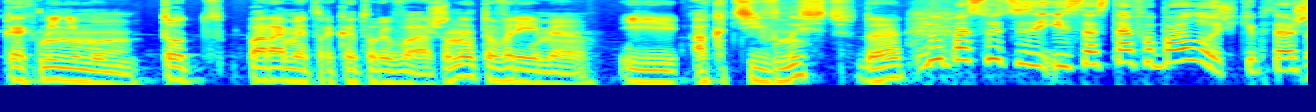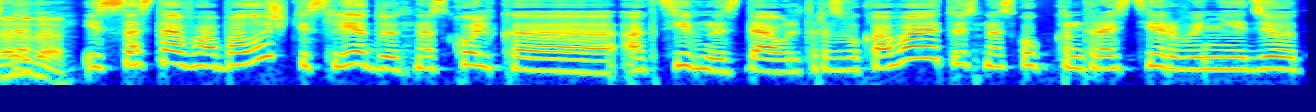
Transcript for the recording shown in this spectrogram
как минимум тот параметр, который важен. Это время и активность, да? Ну, по сути, и состав оболочки, потому что Да-да-да. из состава оболочки следует, насколько активность, да, ультразвуковая, то есть насколько контрастирование идет.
